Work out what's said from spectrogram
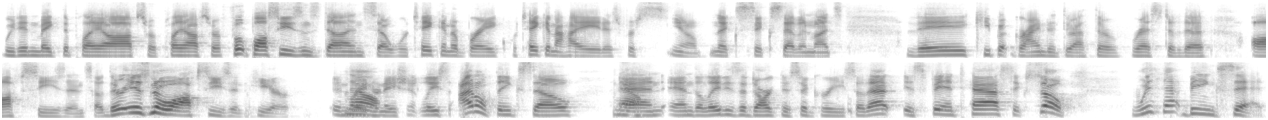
we didn't make the playoffs or playoffs or football season's done, so we're taking a break, we're taking a hiatus for you know next six seven months. They keep it grinding throughout the rest of the off season. So there is no off season here in No. Raider Nation. At least I don't think so No. and and the ladies of darkness agree so that is fantastic so with that being said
